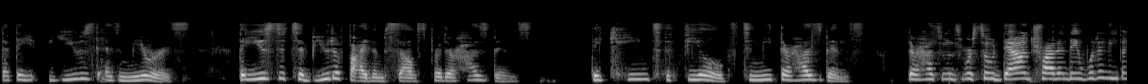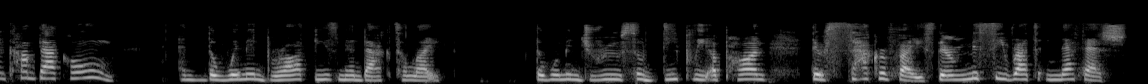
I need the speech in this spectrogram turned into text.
that they used as mirrors. They used it to beautify themselves for their husbands. They came to the fields to meet their husbands. Their husbands were so downtrodden they wouldn't even come back home. And the women brought these men back to life. The women drew so deeply upon their sacrifice, their mesirat nefesh,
